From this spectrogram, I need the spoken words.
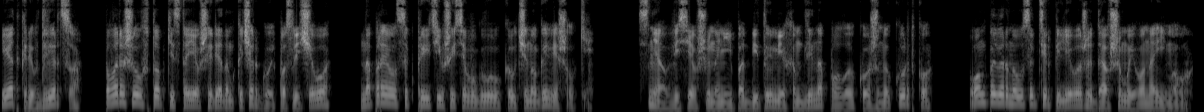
и, открыв дверцу, поворошил в топке стоявшей рядом кочергой, после чего направился к приютившейся в углу колченогой вешалке. Сняв висевшую на ней подбитую мехом длиннополую кожаную куртку, он повернулся к терпеливо ожидавшему его Наимову.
